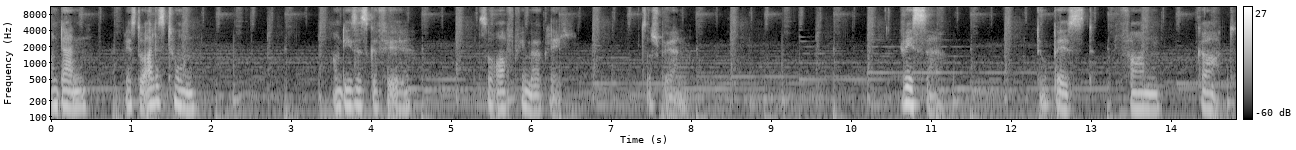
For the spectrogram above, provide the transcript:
Und dann wirst du alles tun, um dieses Gefühl so oft wie möglich zu spüren. Wisse, du bist von Gott.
